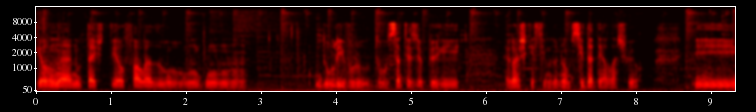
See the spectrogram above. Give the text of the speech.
porque ele na, no texto dele fala do, do, do livro do Saint-Exupéry, agora esqueci-me do nome, Cidadela, acho eu. E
